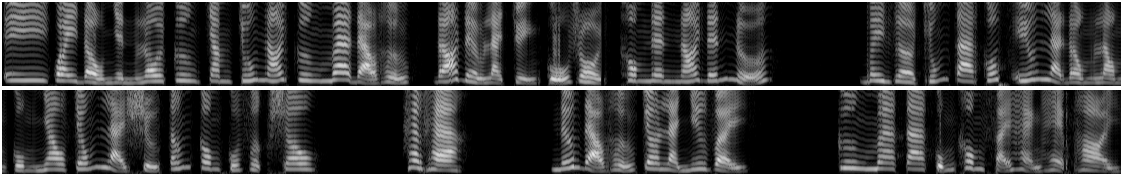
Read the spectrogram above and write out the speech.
Y quay đầu nhìn lôi cương chăm chú nói cương ma đạo hữu, đó đều là chuyện cũ rồi, không nên nói đến nữa. Bây giờ chúng ta cốt yếu là đồng lòng cùng nhau chống lại sự tấn công của vực sâu. Ha ha! Nếu đạo hữu cho là như vậy, cương ma ta cũng không phải hạn hẹp hòi.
